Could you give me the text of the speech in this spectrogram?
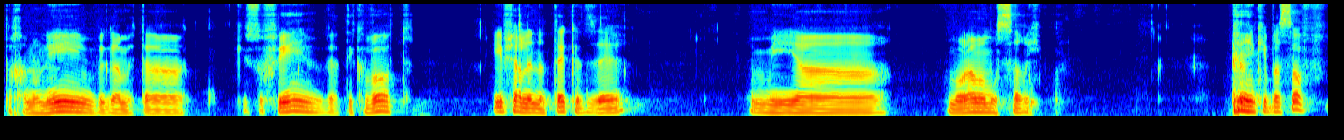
והתחנונים וגם את הכיסופים והתקוות. אי אפשר לנתק את זה מה... מעולם המוסרי. כי בסוף,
